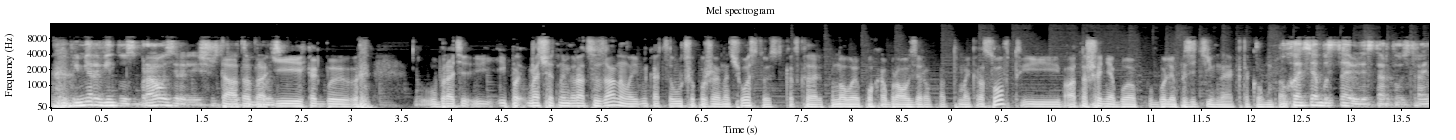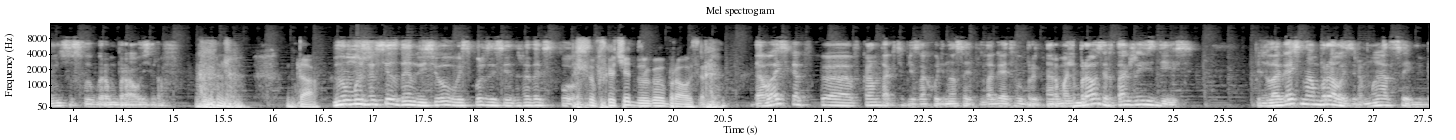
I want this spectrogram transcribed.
например, Windows браузер или что-то. Да, да, да. И как бы убрать и, и начать нумерацию заново, и мне кажется, лучше бы уже началось, то есть, как сказать, новая эпоха браузеров от Microsoft, и отношение было более позитивное к такому. Ну, хотя бы ставили стартовую страницу с выбором браузеров. Да. Ну, мы же все знаем, для чего вы используете Internet Explorer. Чтобы скачать другой браузер. Давайте, как в э, ВКонтакте при заходе на сайт предлагает выбрать нормальный браузер, так же и здесь. Предлагайте нам браузер, мы оценим.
